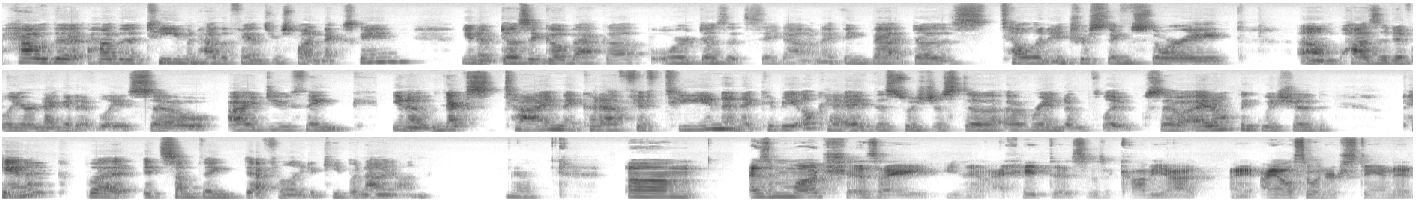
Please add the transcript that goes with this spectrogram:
how the how the team and how the fans respond next game you know does it go back up or does it stay down? I think that does tell an interesting story um, positively or negatively. So i do think you know next time they could have 15 and it could be okay this was just a, a random fluke. So i don't think we should panic but it's something definitely to keep an eye on. Yeah um as much as I, you know, I hate this as a caveat, I, I, also understand it.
